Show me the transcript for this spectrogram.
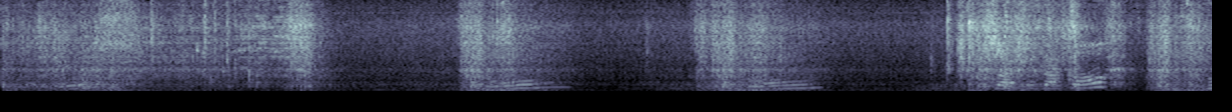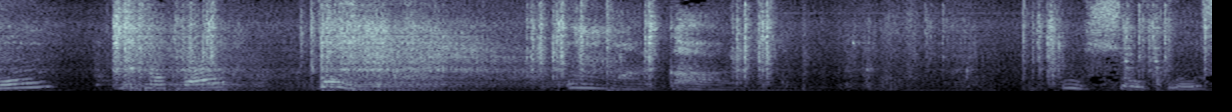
Like this. Boom. Boom. Drop it back up. Boom. Here's knock back. Boom. Oh my god. Was so close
